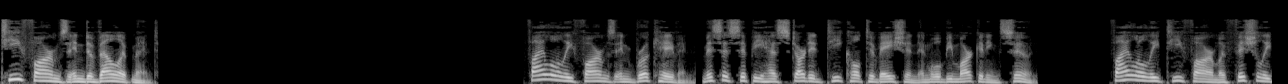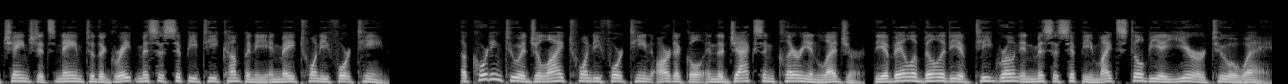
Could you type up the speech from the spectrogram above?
Tea farms in development Filoli Farms in Brookhaven, Mississippi has started tea cultivation and will be marketing soon. Filoli Tea Farm officially changed its name to the Great Mississippi Tea Company in May 2014. According to a July 2014 article in the Jackson Clarion Ledger, the availability of tea grown in Mississippi might still be a year or two away.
